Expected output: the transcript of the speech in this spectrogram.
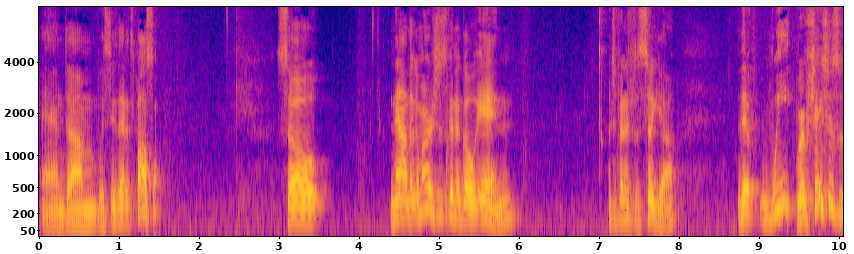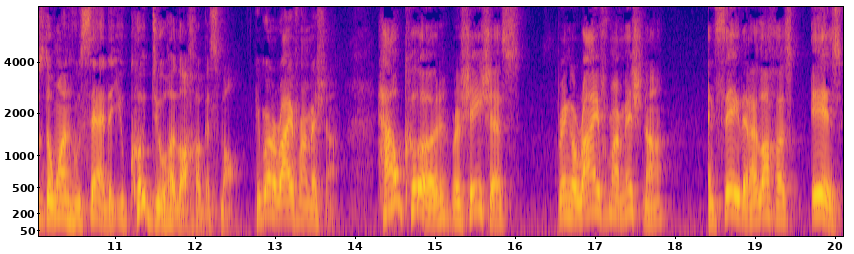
and um, we see that it's possible. So now the Gemara is just going to go in to finish the sugya that we Rav Sheshes was the one who said that you could do halacha bismal. He brought a raya from our Mishnah. How could Rav Sheshes bring a raya from our Mishnah and say that halachas is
